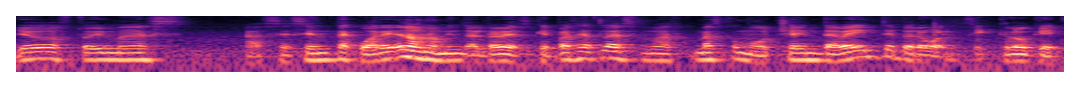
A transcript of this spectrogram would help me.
Yo estoy más a 60-40, no, no, al revés, que pase Atlas más, más como 80-20, pero bueno, sí, creo que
